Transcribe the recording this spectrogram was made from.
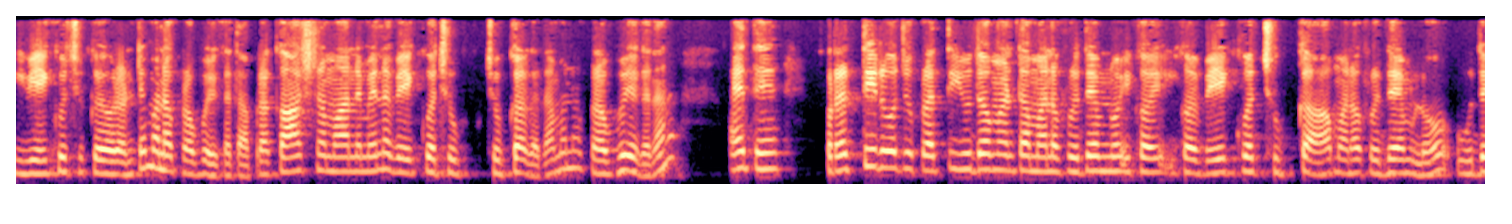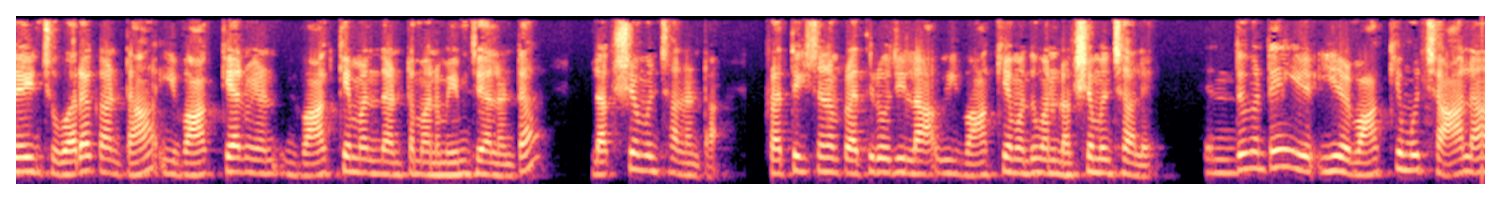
ఈ వేకువ చుక్క ఎవరంటే మన ప్రభుయే కదా. ప్రకాశమానమైన వేకువ చుక్క కదా మన ప్రభుయే కదా. అయితే ప్రతిరోజు ప్రతి యుధం అంట మన హృదయంలో ఇక ఇక వేకువ చుక్క మన హృదయంలో ఉదయించు వరకంట ఈ వాక్యాన్ని వాక్యం అందంట మనం ఏం చేయాలంట? లక్ష్యం ఉంచాలంట. ప్రతి క్షణం ప్రతిరోజు ఇలా ఈ వాక్యం అందు మనం లక్ష్యం ఉంచాలి. ఎందుకంటే ఈ వాక్యము చాలా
